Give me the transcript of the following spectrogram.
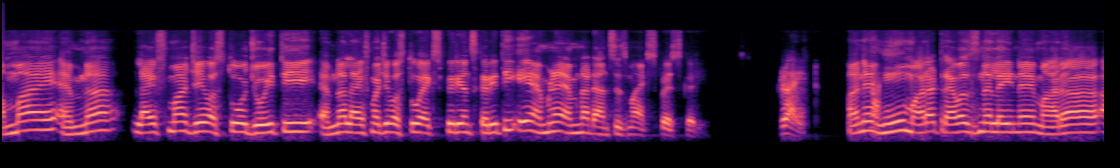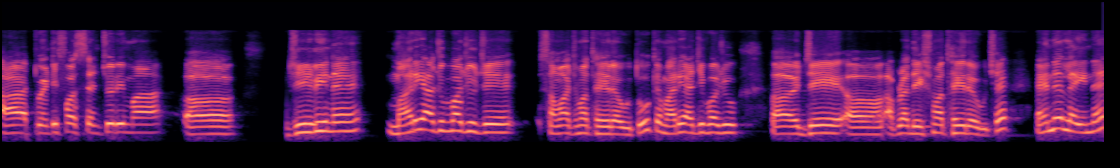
અમ્માએ એમના લાઈફમાં જે વસ્તુઓ જોઈ હતી એમના લાઈફમાં જે વસ્તુઓ એક્સપિરિયન્સ કરી હતી એ એમણે એમના ડાન્સીસમાં એક્સપ્રેસ કરી. રાઈટ અને હું મારા ટ્રેવલ્સને લઈને મારા આ ટ્વેન્ટી ફર્સ્ટ સેન્ચુરીમાં જીવીને મારી આજુબાજુ જે સમાજમાં થઈ રહ્યું હતું કે મારી આજુબાજુ જે આપણા દેશમાં થઈ રહ્યું છે એને લઈને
